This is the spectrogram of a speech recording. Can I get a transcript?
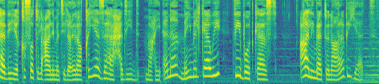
هذه قصة العالمة العراقية. زها حديد معي أنا ميم الكاوي في بودكاست عالمات عربيات.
